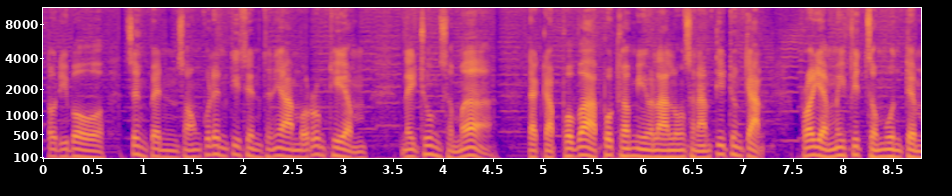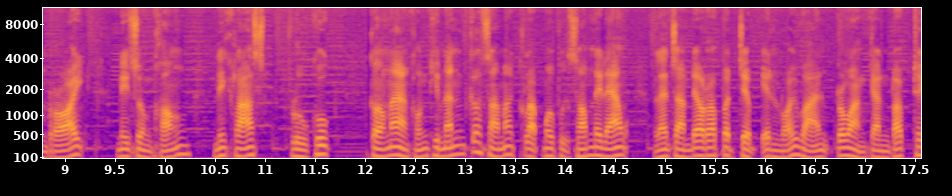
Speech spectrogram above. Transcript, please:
โตดิโบ ซึ่งเป็น 2 ผู้เล่นที่เซ็นสัญญามาร่วมทีมในช่วงซัมเมอร์ แต่กลับพบว่าพวกเขามีเวลาลงสนามที่จำกัด เพราะยังไม่ฟิตสมบูรณ์เต็มร้อย ในส่วนของนิคลัสฟลูคุกกองหน้าของทีมนั้นก็สามารถกลับมาฝึกซ้อมได้แล้ว และจะได้รับบาดเจ็บเอ็นร้อยหวานระหว่างการรับใช้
